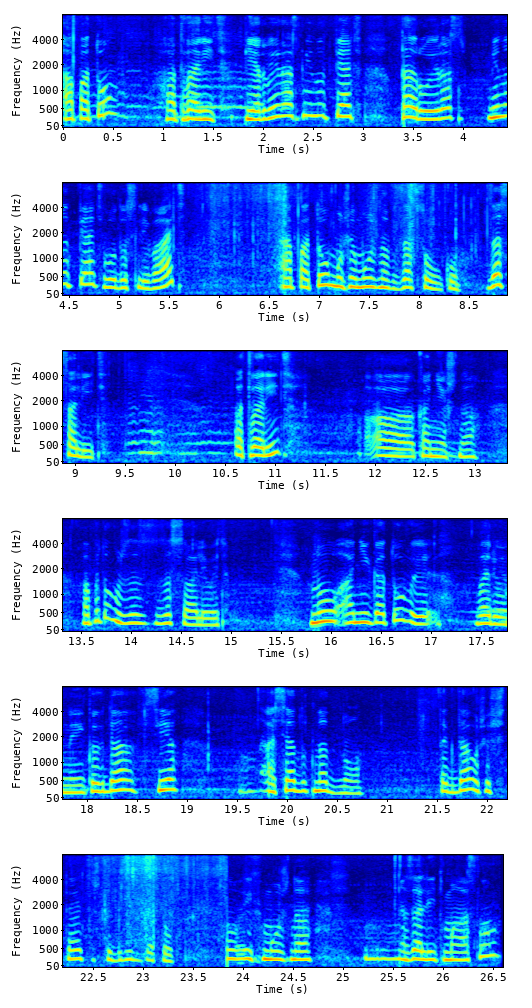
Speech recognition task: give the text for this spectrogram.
А потом отварить первый раз минут пять, второй раз минут пять, воду сливать. А потом уже можно в засолку засолить. Отварить, а, конечно, а потом уже засаливать. Ну, они готовы, вареные, когда все осядут на дно. Тогда уже считается, что гриб готов. Ну, их можно залить маслом,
